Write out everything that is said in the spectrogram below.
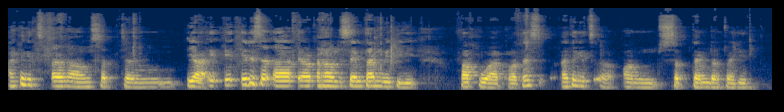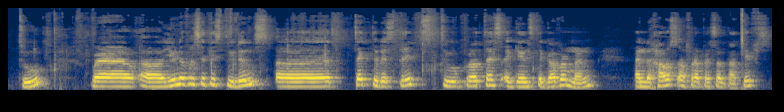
I think it's around September. Yeah, it, it, it is uh, around the same time with the Papua protest. I think it's uh, on September 22, where uh, university students uh, take to the streets to protest against the government and the House of Representatives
